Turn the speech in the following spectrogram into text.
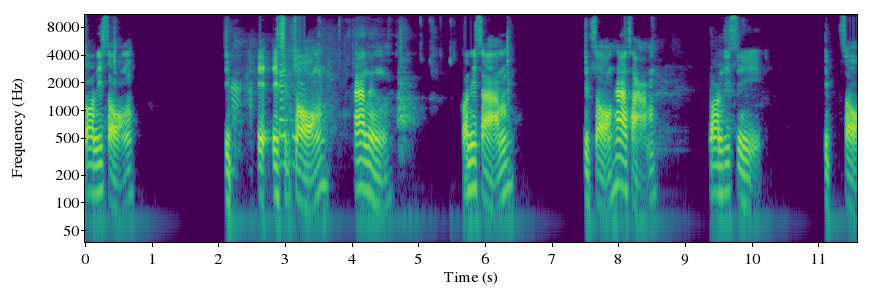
ก้อนที่สองสิบอะเอสิบสองห้าหนึ่ง ก้อนที่สามสิบสองห้าสามก้อนที่สี่สิบสอง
